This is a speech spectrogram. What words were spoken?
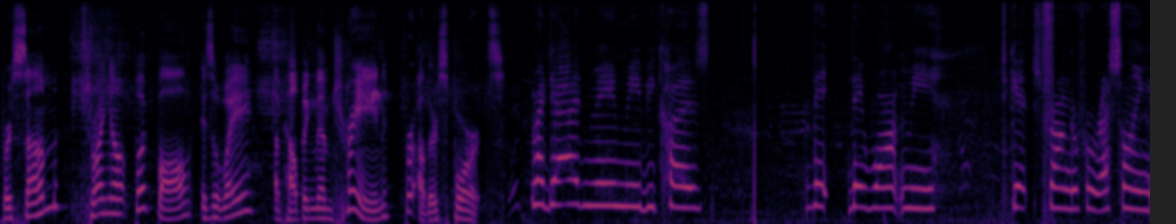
for some, trying out football is a way of helping them train for other sports. My dad made me because they, they want me to get stronger for wrestling.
